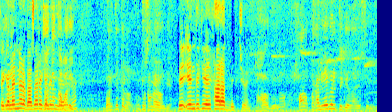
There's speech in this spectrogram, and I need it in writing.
তো গেলেন না রে বাজারে না বাড়ি। একটু এন থেকে এই ফারাত বেচছেন। খালি এই বাড়ি থেকে আসছেন না।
